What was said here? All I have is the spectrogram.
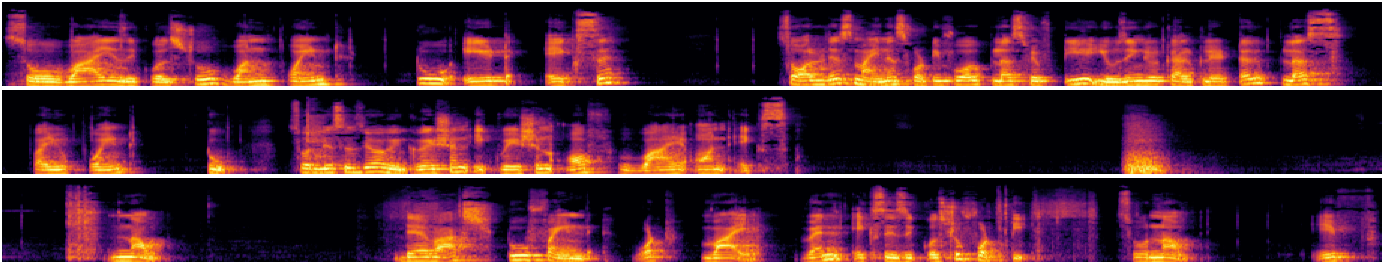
so y is equals to 1.28x solve this minus 44 plus 50 using your calculator plus 5.2 so this is your regression equation of y on x. Now, they have asked to find what y when x is equals to 40. So now, if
